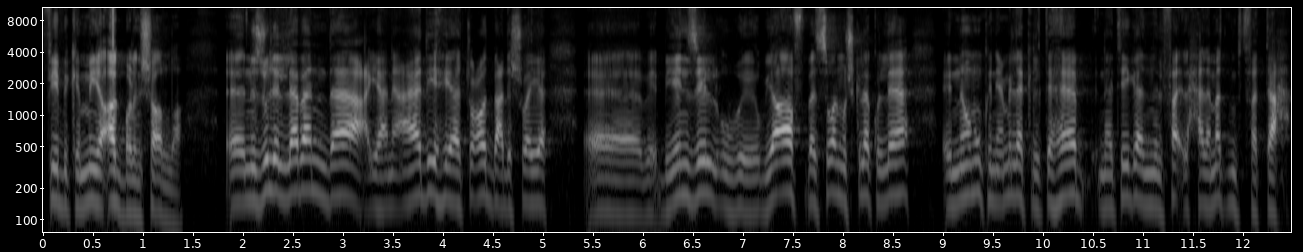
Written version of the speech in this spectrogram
فيه بكمية أكبر إن شاء الله. آه، نزول اللبن ده يعني عادي هي تقعد بعد شوية آه، بينزل وب- وبيقف. بس هو المشكلة كلها إن هو ممكن يعمل لك التهاب نتيجة إن الحلمات متفتحة.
